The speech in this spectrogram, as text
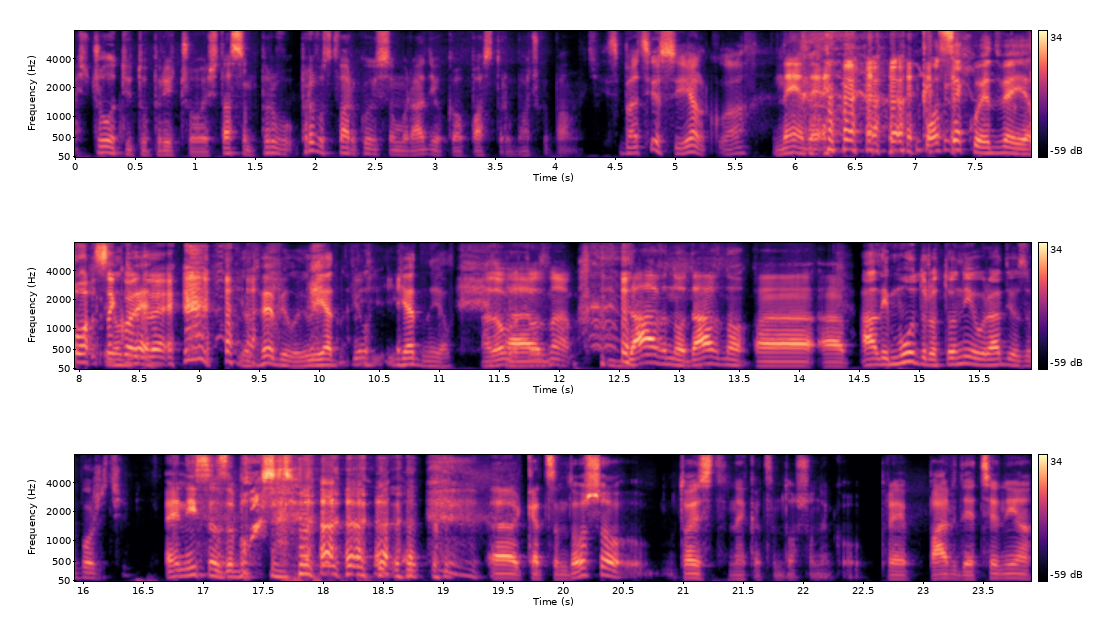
Jesi Čuo ti tu priču, ovaj, šta sam prvu, prvu stvar koju sam uradio kao pastor u Bačkoj Palanci? Izbacio si jelku, a? Ne, ne, Poseko je dve, jel? Poseko je dve. Jel dve bilo ili jedna? Bilo jedna, jel? A dobro, to znam. davno, davno, a, a, Ali mudro to nije uradio za Božić. E, nisam za Božić. E, kad sam došao, to jest ne kad sam došao, nego pre par decenija,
